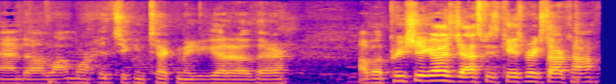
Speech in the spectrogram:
and a lot more hits you can technically get out of there. Uh, but appreciate you guys. JaspysCaseBreaks.com.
